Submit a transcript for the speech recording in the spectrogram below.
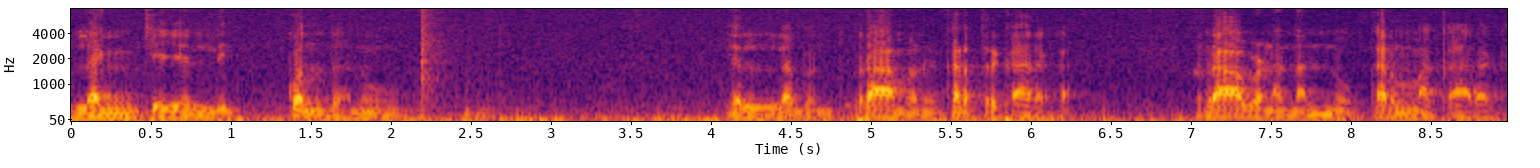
ಲಂಕೆಯಲ್ಲಿ ಕೊಂದನು. ಎಲ್ಲ ಬಂತು. ರಾಮನು ಕರ್ತೃಕಾರಕ, ರಾವಣನನ್ನು ಕರ್ಮಕಾರಕ.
